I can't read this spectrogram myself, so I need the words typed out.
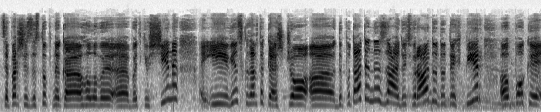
Це перший заступник голови батьківщини. І він сказав таке, що депутати не зайдуть в раду до тих пір, поки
